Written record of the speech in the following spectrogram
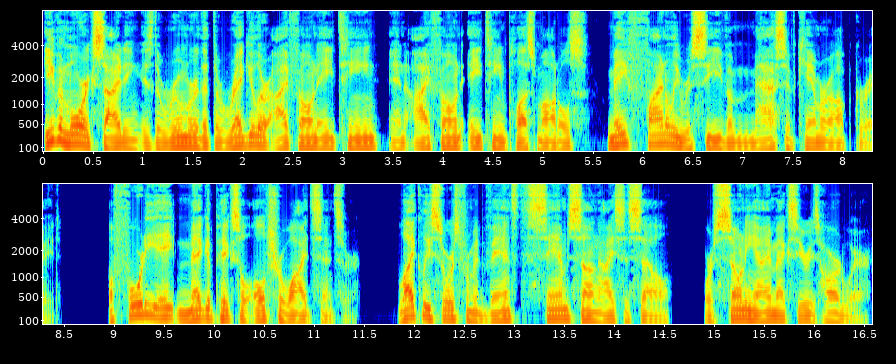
Even more exciting is the rumor that the regular iPhone 18 and iPhone 18 Plus models may finally receive a massive camera upgrade. A 48-megapixel ultra-wide sensor, likely sourced from advanced Samsung ISOCELL or Sony IMX series hardware,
